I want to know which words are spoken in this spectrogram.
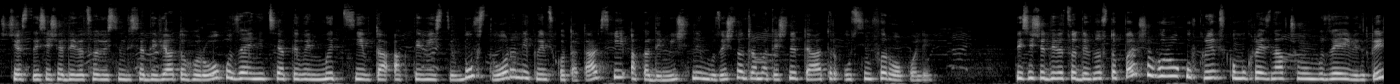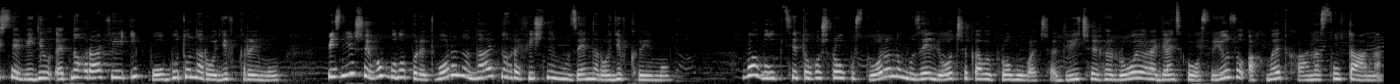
Ще з 1989 року за ініціативи митців та активістів був створений Кримсько-татарський академічний музично-драматичний театр у Сімферополі. 1991 року в Кримському краєзнавчому музеї відкрився відділ етнографії і побуту народів Криму. Пізніше його було перетворено на етнографічний музей народів Криму. В Алупці того ж року створено музей льотчика-випробувача, двічі героя Радянського Союзу Ахмед Хана Султана.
